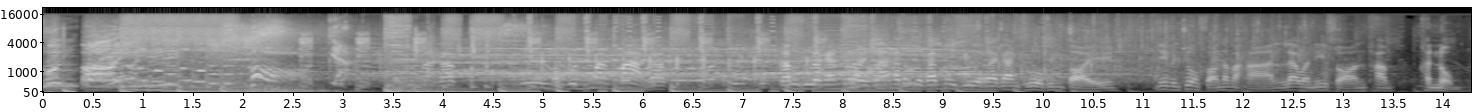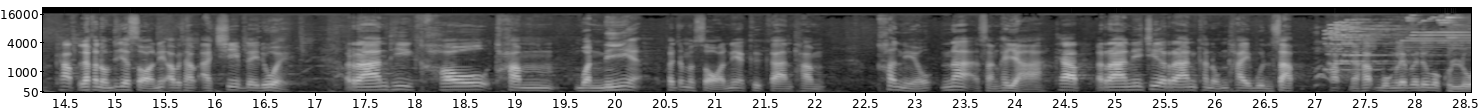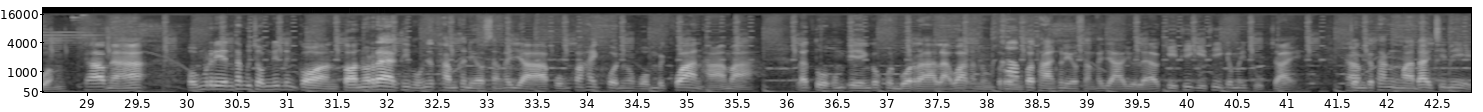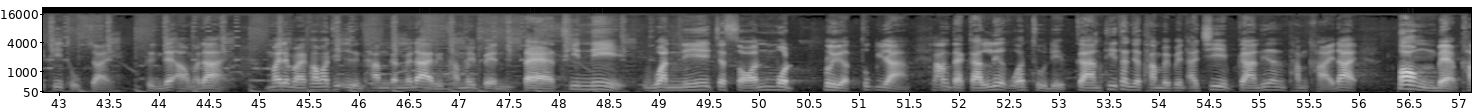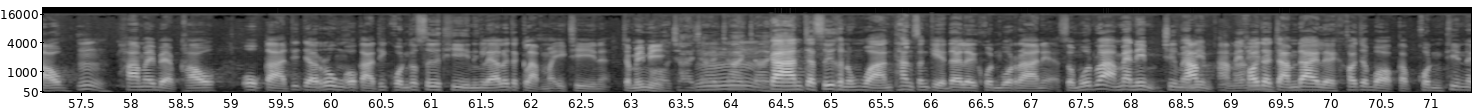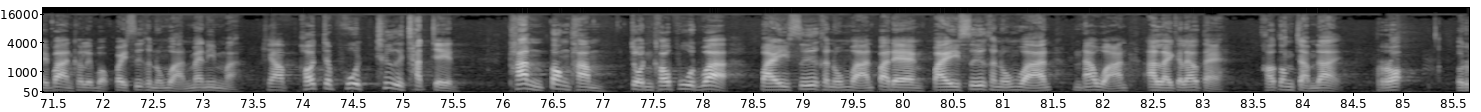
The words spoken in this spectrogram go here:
คุณปอยขอบคุณมากครับขอบคุณมากมากๆครับกลับมาสู่รายการของเราอีกครั้งครับท่านผู้ชมครับนี่คือรายการครัวคุณต่อย นี่เป็นช่วงสอนทำอาหาร และวันนี้สอนทำขนมครับและขนมที่จะสอนนี่เอาไปทำอาชีพได้ด้วย ร้านที่เขาทำวันนี้เขาจะมาสอนเนี่ยคือการทำข้าวเหนียวหน้าสังขยาครับร้านนี้ชื่อร้านขนมไทยบุญทรัพย์ นะครับวงเล็บไว้ด้วยว่าคุณหลวงครับนะฮะผมเรียนท่านผู้ชมนิดนึงก่อน ตอนแรกที่ผมจะทำข้าวเหนียวสังขยา ผมก็ให้คนของผมไปกว้านหามา และตัวผมเองก็คนโบราณแหละว่าขนมตรครังบก็ทานข้าวเหนียวสังขยาอยู่แล้ว กี่ที่กี่ที่ก็ไม่ถูกใจครับจนกระทั่งมาได้ที่นี่ที่ถูกใจถึงได้เอามาได้ ไม่ได้หมายความว่าที่อื่นทำกันไม่ได้หรือทำไม่เป็น แต่ที่นี่วันนี้จะสอนหมดเปลือกทุกอย่างครับตั้งแต่การเลือกวัตถุดิบการที่ท่านจะทำไปเป็นอาชีพ การที่ท่านทำขายได้ ต้องแบบเขาอืมถ้าไม่แบบเขาโอกาสที่จะรุ่งโอกาสที่คนเขาซื้อทีนึงแล้วแล้วจะกลับมาอีกทีเนี่ยจะไม่มีอ๋อใช่ใช่ใช่ใช่การจะซื้อขนมหวานท่านสังเกตได้เลยคนโบราณเนี่ยสมมุติว่าแม่นิ่ม ชื่อแม่นิ่มครับอ่าแม่นิ่มเขาจะจำได้เลยเขาจะบอกกับคนที่ในบ้านเขาเลยบอกไปซื้อขนมหวานแม่นิ่มมาครับเขาจะพูดชื่อชัดเจน ท่านต้องทำจนเขาพูดว่าไปซื้อขนมหวานป้าแดง ไปซื้อขนมหวานน้าหวานอะไรก็แล้วแต่เขาต้องจำได้ เพราะ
